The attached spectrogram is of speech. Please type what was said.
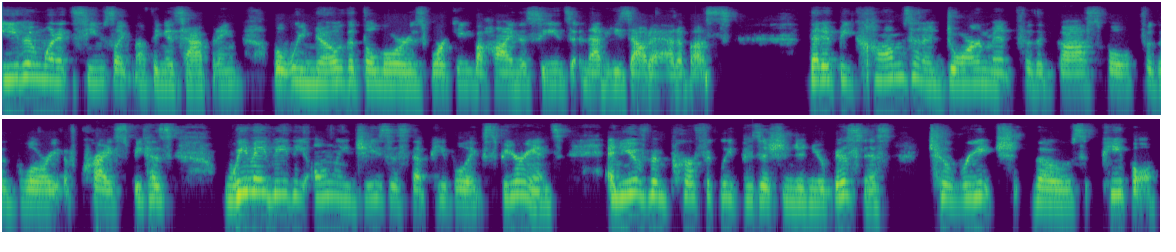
even when it seems like nothing is happening. But we know that the Lord is working behind the scenes and that He's out ahead of us. That it becomes an adornment for the gospel, for the glory of Christ, because we may be the only Jesus that people experience. And you've been perfectly positioned in your business to reach those people.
